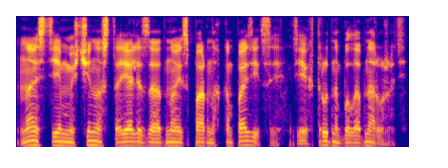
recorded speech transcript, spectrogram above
Настя и мужчина стояли за одной из парных композиций, где их трудно было обнаружить.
